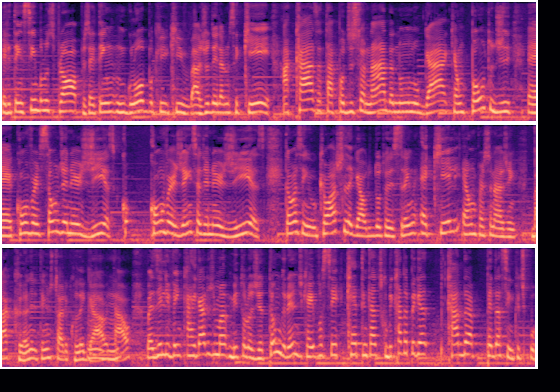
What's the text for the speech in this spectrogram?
ele tem símbolos próprios, aí tem um globo que, que ajuda ele a não sei o quê. A casa tá posicionada num lugar que é um ponto de é, conversão de energias. co- convergência de energias. Então, assim, o que eu acho legal do Doutor Estranho é que ele é um personagem bacana, ele tem um histórico legal e tal, mas ele vem carregado de uma mitologia tão grande que aí você quer tentar descobrir cada, pega, cada pedacinho. Porque, tipo,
